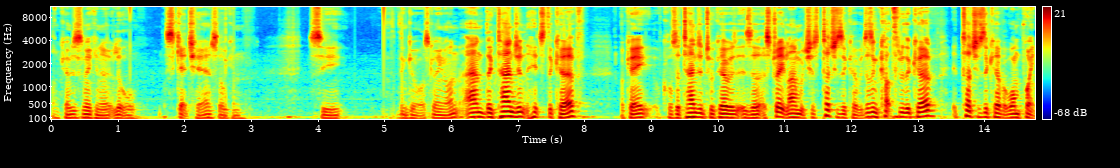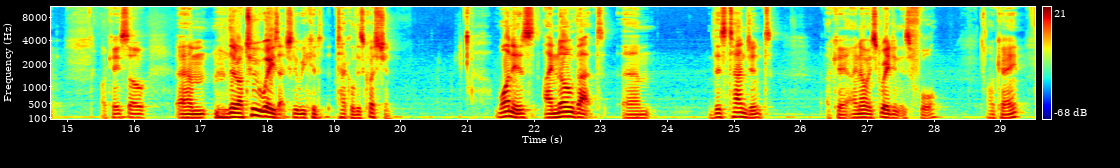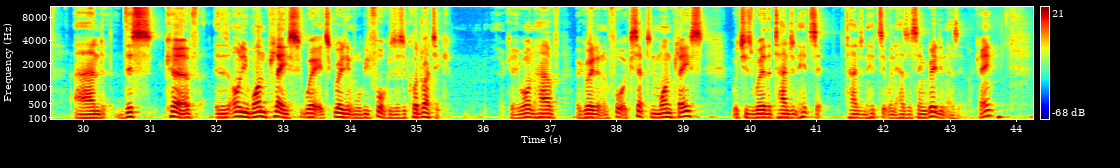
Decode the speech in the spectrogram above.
Okay, I'm just making a little sketch here so we can see, think of what's going on. And the tangent hits the curve Okay, of course, a tangent to a curve is, is a, a, straight line which just touches the curve. It doesn't cut through the curve, it touches the curve at one point. Okay, so um, there are two ways actually we could tackle this question. One is I know that um, this tangent, okay, I know its gradient is 4, okay, and this curve is only one place where its gradient will be 4 because it's a quadratic. Okay, you won't have a gradient of 4 except in one place which is where the tangent hits it tangent hits it when it has the same gradient as it okay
